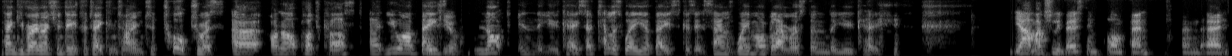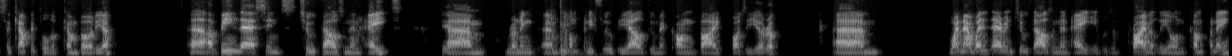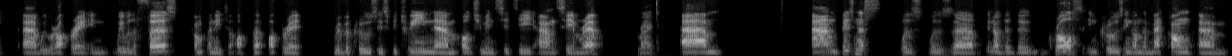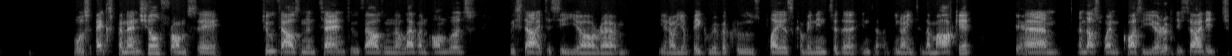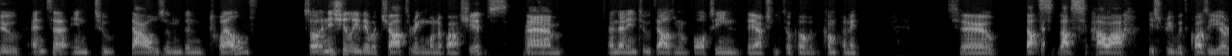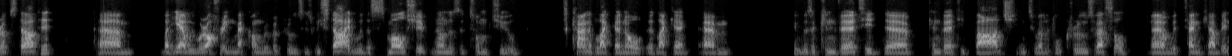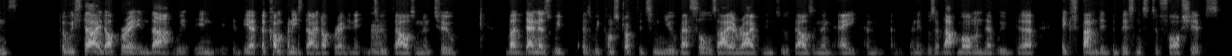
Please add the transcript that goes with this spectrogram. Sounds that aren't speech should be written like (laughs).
Thank you very much indeed for taking time to talk to us uh, on our podcast. Uh, you are based you. not in the UK, so tell us where you're based because it sounds way more glamorous than the UK. (laughs) yeah, I'm actually based in Phnom Penh, and uh, it's the capital of Cambodia. Uh, I've been there since 2008, yeah. um, running um, company Fluviale du Mekong by CroisiEurope. Um, when I went there in 2008, it was a privately owned company. Uh, we were operating, we were the first company to op- operate river cruises between um, Ho Chi Minh City and Siem Reap. Right. Um, and business was was uh, you know the the growth in cruising on the Mekong um, was exponential from say 2010 2011 onwards. We started to see your um, you know your big river cruise players coming into the into you know into the market. Yeah. Um, and that's when CroisiEurope decided to enter in 2012. So initially they were chartering one of our ships. Okay. Um, and then in 2014 they actually took over the company. So that's that's how our history with CroisiEurope started. Um, but yeah, we were offering Mekong River cruises. We started with a small ship known as the Toum Tiou, kind of like an old, like a, um, it was a converted, uh, converted barge into a little cruise vessel uh, with ten cabins. So we started operating that. We in the the company started operating it in mm. 2002. But then, as we as we constructed some new vessels, I arrived in 2008, and and it was at that moment that we uh, expanded the business to four ships.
